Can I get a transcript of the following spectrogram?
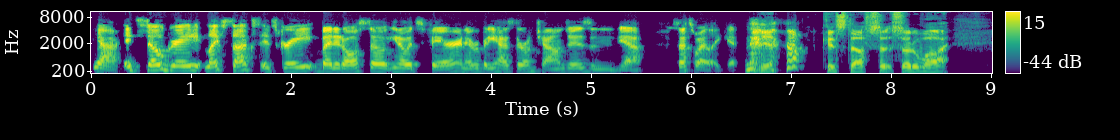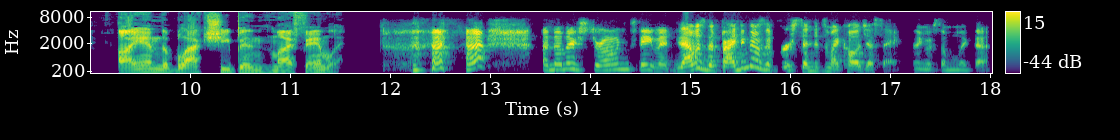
Yeah, it's so great. Life sucks. It's great, but it also, you know, it's fair and everybody has their own challenges. And yeah, so that's why I like it. yeah, good stuff. So, so do I. I am the black sheep in my family. Another strong statement. That was the I think that was the first sentence of my college essay. I think it was something like that.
